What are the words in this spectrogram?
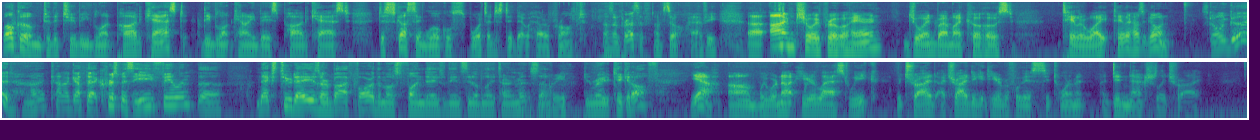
Welcome to the To Be Blunt podcast, the Blount County based podcast discussing local sports. I just did that without a prompt. That's impressive. I'm so happy. Uh, I'm Troy Provost-Heron, joined by my co host, Taylor White. Taylor, how's it going? It's going good. I kind of got that Christmas Eve feeling. The next two days are by far the most fun days of the NCAA tournament. So Agreed. getting ready to kick it off. Yeah, um, we were not here last week. We tried. I tried to get here before the SEC tournament. I didn't actually try.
